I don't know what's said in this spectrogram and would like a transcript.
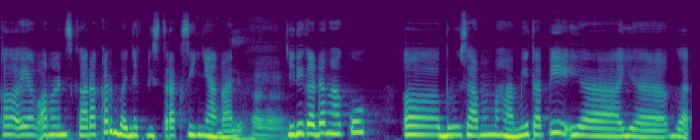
kalau yang online sekarang kan banyak distraksinya kan. Ha. Jadi kadang aku eh, berusaha memahami tapi ya ya nggak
